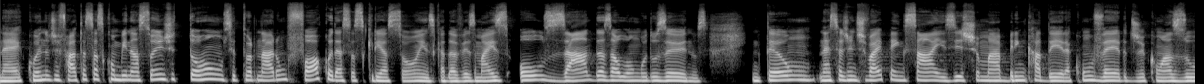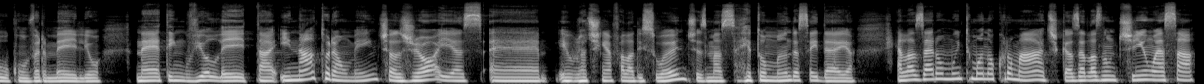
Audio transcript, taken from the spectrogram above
Né, quando de fato essas combinações de tom se tornaram foco dessas criações cada vez mais ousadas ao longo dos anos. Então, né, se a gente vai pensar, existe uma brincadeira com verde, com azul, com vermelho, né? Tem violeta e naturalmente as joias, é, eu já tinha falado isso antes, mas retomando essa ideia, elas eram muito monocromáticas, elas não tinham essa,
